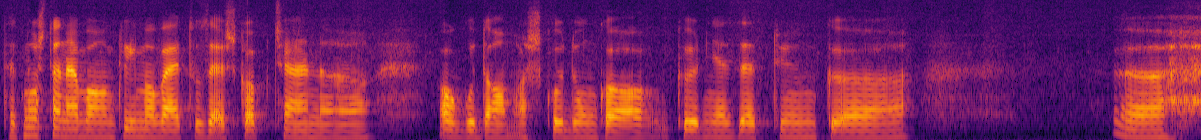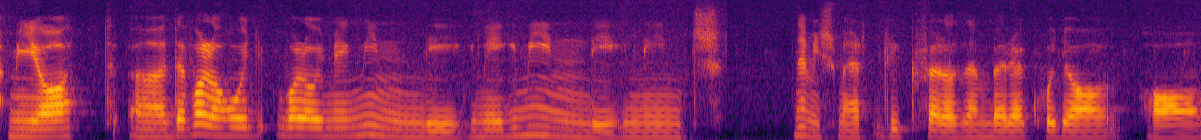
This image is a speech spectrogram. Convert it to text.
Tehát mostanában a klímaváltozás kapcsán aggodalmaskodunk a környezetünk miatt, de valahogy, valahogy még mindig, még mindig nincs, nem ismerik fel az emberek, hogy a, a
